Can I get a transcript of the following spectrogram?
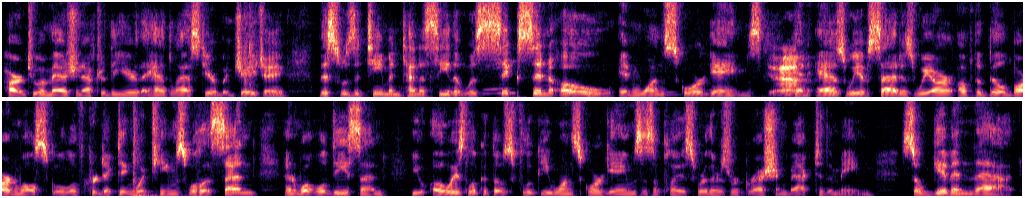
Hard to imagine after the year they had last year. But JJ, this was a team in Tennessee that was 6 and 0 in one score games. Yeah. And as we have said, as we are of the Bill Barnwell school of predicting what teams will ascend and what will descend, you always look at those fluky one score games as a place where there's regression back to the mean. So, given that,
